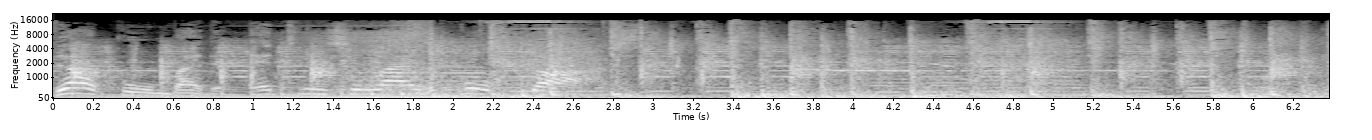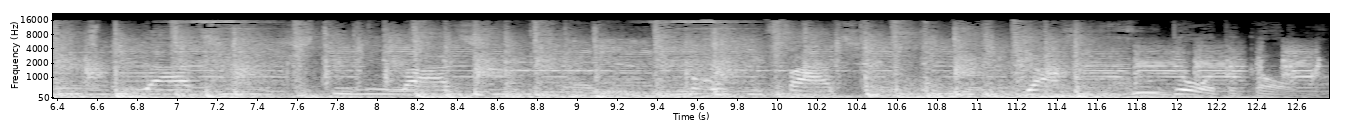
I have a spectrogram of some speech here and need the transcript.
Welkom bij de Edwin Selijn podcast. Inspiratie, stimulatie en motivatie om goed door te komen.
